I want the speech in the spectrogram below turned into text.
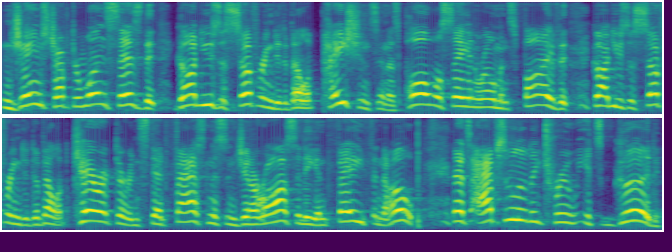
And James chapter 1 says that God uses suffering to develop patience in us. Paul will say in Romans 5 that God uses suffering to develop character and steadfastness and generosity and faith and hope. That's absolutely true. It's good.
